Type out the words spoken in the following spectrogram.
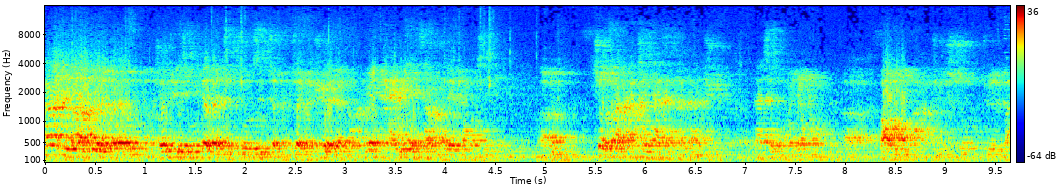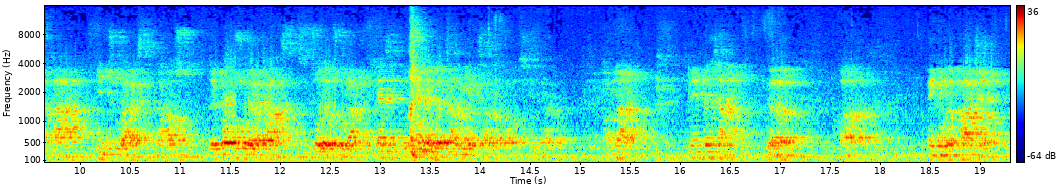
刚才提到这个选举经费的支出是准准确的嘛？因为台面上的这些东西，呃，就算它现在是很难取得，但是我们用呃暴力法去输，就是把它印出来，然后人工数位化是做得出来，但是不是那个账面上的东西呢？好，那今天分享一个呃美国的 project。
